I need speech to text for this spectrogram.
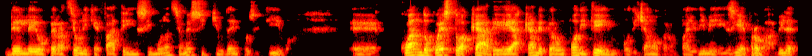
delle operazioni che fate in simulazione si chiuda in positivo eh, quando questo accade e accade per un po' di tempo, diciamo per un paio di mesi, è probabile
